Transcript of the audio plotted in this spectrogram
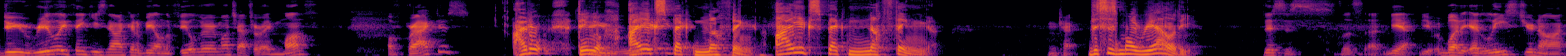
Do you really think he's not going to be on the field very much after a month of practice? I don't, Daniel. I really? expect nothing. I expect nothing. Okay. This is my reality. This is let's, uh, yeah, you, but at least you're not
